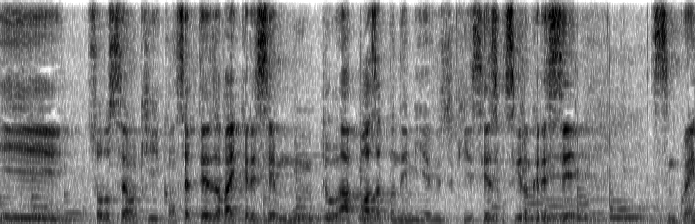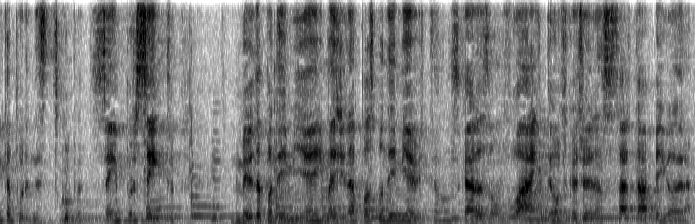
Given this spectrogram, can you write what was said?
e solução que com certeza vai crescer muito após a pandemia, visto que se eles conseguiram crescer 50 por, desculpa, 100% no meio da pandemia, imagina após pandemia, então os caras vão voar, então fica de olho nessa startup aí, galera.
